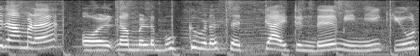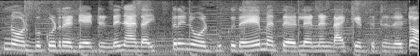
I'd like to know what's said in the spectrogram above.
ഇത് നമ്മളെ ഓൾ നമ്മളുടെ ബുക്ക് ഇവിടെ സെറ്റ് ആയിട്ടുണ്ട്. മിനി ക്യൂട്ട് നോട്ട്ബുക്ക് ഇവിടെ റെഡി ആയിട്ടുണ്ട്. ഞാൻ ഇതാ ഇത്രയും നോട്ട്ബുക്ക് ഇതേ മെത്തേഡിൽ തന്നെ ഉണ്ടാക്കിയെടുത്തിട്ടുണ്ട് കേട്ടോ.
